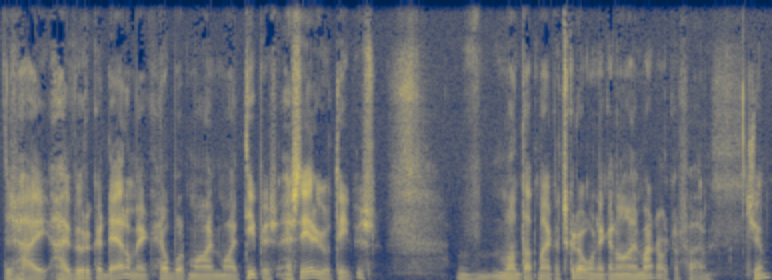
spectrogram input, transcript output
dus hij, hij werkt daarom ik heel wat met, met types en stereotypes. Want dat maakt het scrollen ik een makkelijker voor hem. Jim?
